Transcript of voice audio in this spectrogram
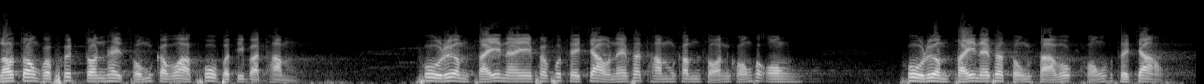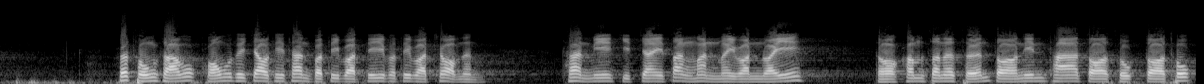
เราต้องประพฤติตนให้สมกับว่าผู้ปฏิบัติธรรม ผู้เลื่อมใสในพระพุทธเจ้าในพระธรรมคำสอนของพระองค์ ผู้เลื่อมใสในพระสงฆ์สาวกของพระพุทธเจ้า พระสงฆ์สาวกของพระพุทธเจ้าที่ท่านปฏิบัติดีปฏิบัติชอบนั้น ท่านมีจิตใจตั้งมั่นไม่หวั่นไหวต่อคำสนเสริญต่อนินทาต่อสุขต่อทุกข์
